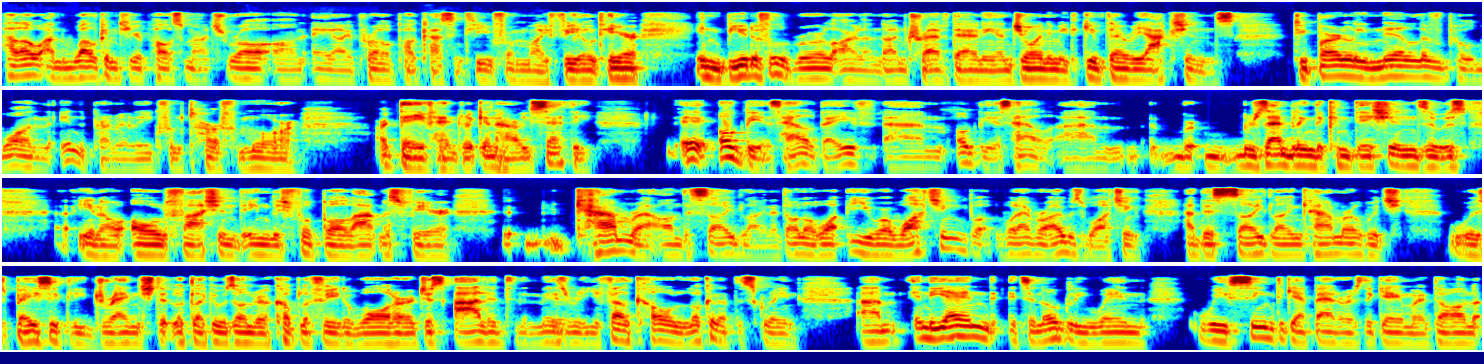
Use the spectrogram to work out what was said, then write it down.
Hello and welcome to your post match Raw on AI Pro, podcasting to you from my field here in beautiful rural Ireland. I'm Trev Downey, and joining me to give their reactions to Burnley nil, Liverpool one in the Premier League from Turf Moor are Dave Hendrick and Hari Sethi. Eh, ugly as hell, Dave. Um, ugly as hell. Um, re- resembling the conditions. It was you know, old fashioned English football atmosphere, camera on the sideline. I don't know what you were watching, but whatever I was watching had this sideline camera, which was basically drenched. It looked like it was under a couple of feet of water, it just added to the misery. You felt cold looking at the screen. Um, in the end, it's an ugly win. We seemed to get better as the game went on.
